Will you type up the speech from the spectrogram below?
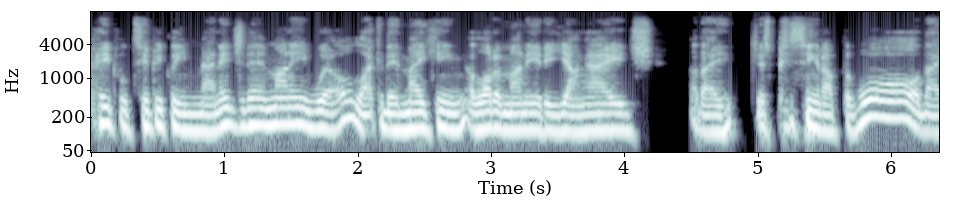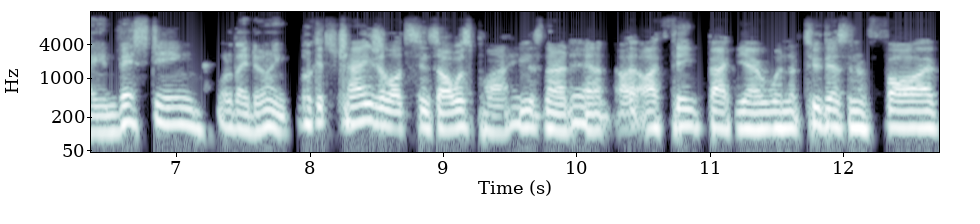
people typically manage their money well? Like they're making a lot of money at a young age Are they just pissing it up the wall? Are they investing? What are they doing? Look, it's changed a lot since I was playing. There's no doubt. I, I think back, you know, when 2005,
